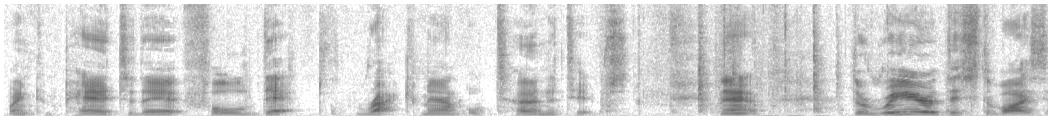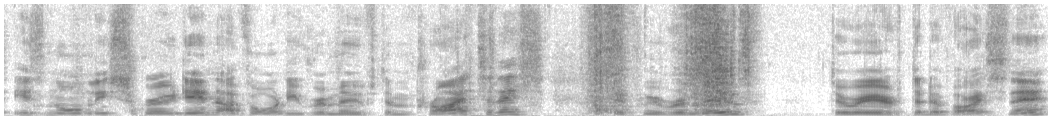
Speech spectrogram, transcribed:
when compared to their full depth rack mount alternatives. Now, the rear of this device is normally screwed in. I've already removed them prior to this. So if we remove the rear of the device there,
